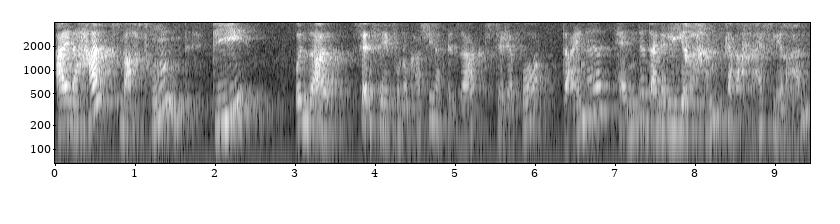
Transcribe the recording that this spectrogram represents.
eine Hand machen, die, unser Sensei Funokashi hat gesagt, stell dir vor, deine Hände, deine leere Hand, Karate heißt leere Hand,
